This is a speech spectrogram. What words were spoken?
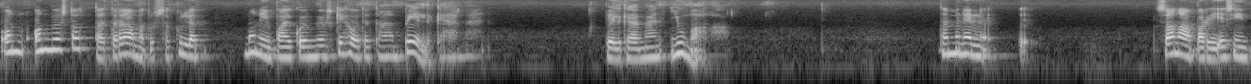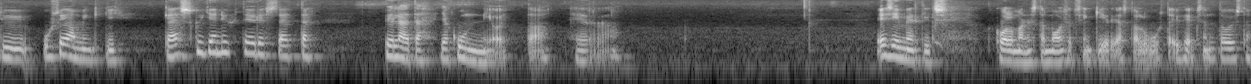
on, on myös totta, että raamatussa kyllä monin paikoin myös kehotetaan pelkäämään. Pelkäämään Jumalaa. Tämmöinen sanapari esiintyy useamminkin käskyjen yhteydessä, että pelätä ja kunnioittaa Herraa. Esimerkiksi kolmannesta Mooseksen kirjasta luvusta 19.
